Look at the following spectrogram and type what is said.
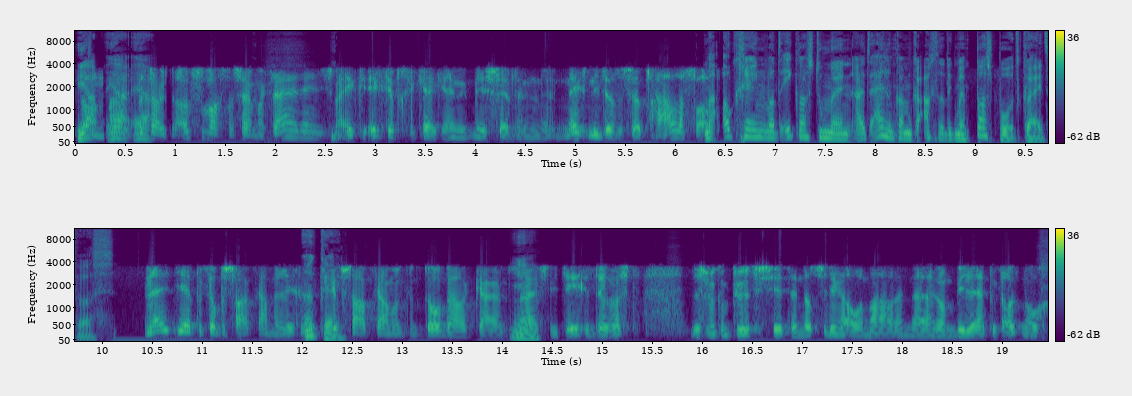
Ja, Dan, maar ja, dat ja. zou ik dan ook verwachten. Dat zijn maar kleine dingetjes. Maar ik, ik heb gekeken en ik mis verder niks. Niet dat er veel te halen valt. Maar ook geen, want ik was toen mijn, uiteindelijk kwam ik erachter dat ik mijn paspoort kwijt was. Nee, die heb ik op een slaapkamer liggen. Ik heb slaapkamer en kantoor bij elkaar. Dus Ja. daar heeft niet ingedurfd. Dus mijn computer zit en dat soort dingen allemaal. En eh mobiele heb ik ook nog.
